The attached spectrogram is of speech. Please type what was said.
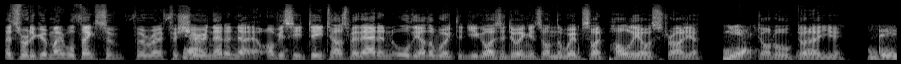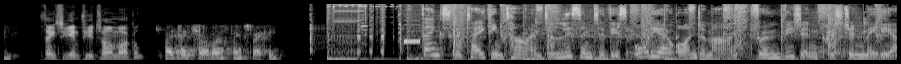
That's really good, mate. Well, thanks for for, uh, for sharing yeah. that, and uh, obviously details about that and all the other work that you guys are doing is on the website polioaustralia.org.au. Yeah. Indeed. Thanks again for your time, Michael. Hey, thanks, Robert. Thanks, Becky. Thanks for taking time to listen to this audio on demand from Vision Christian Media.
